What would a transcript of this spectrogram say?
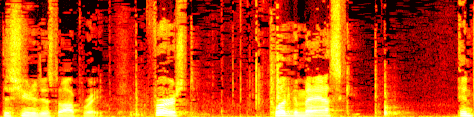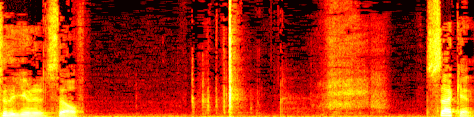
this unit is to operate. First, plug the mask into the unit itself. Second,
